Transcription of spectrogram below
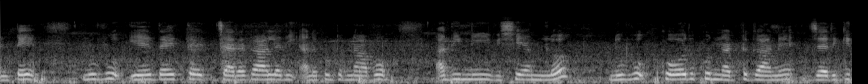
అంటే నువ్వు ఏదైతే జరగాలని అనుకుంటున్నావో అది నీ విషయంలో నువ్వు కోరుకున్నట్టుగానే జరిగి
